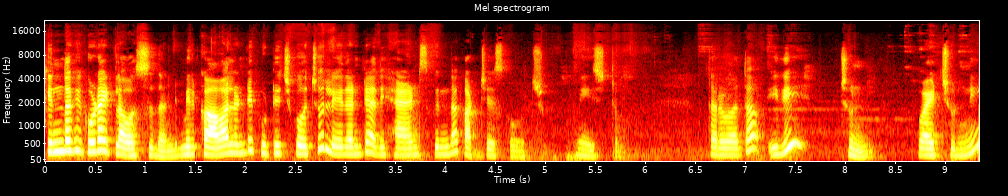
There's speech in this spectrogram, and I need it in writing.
కిందకి కూడా ఇట్లా వస్తుందండి. మీరు కావాలంటే కుట్టించుకోవచ్చు లేదంటే అది హ్యాండ్స్ కింద కట్ చేసుకోవచ్చు. మీ ఇష్టం. తర్వాత ఇది చున్నీ వైట్ చున్నీ.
